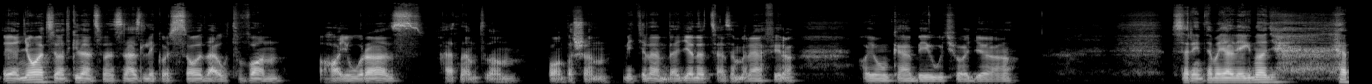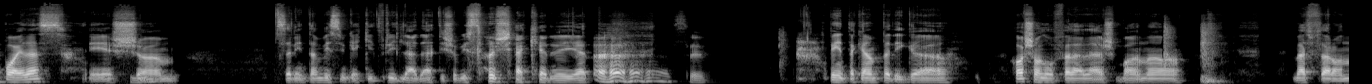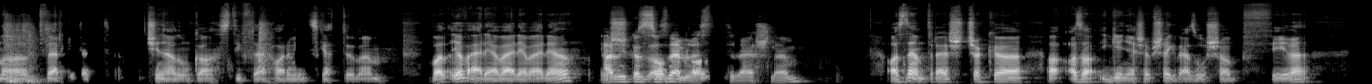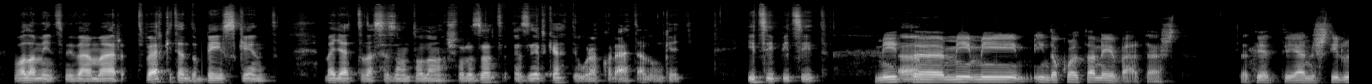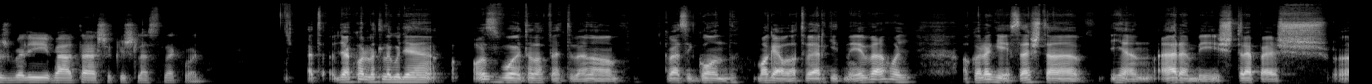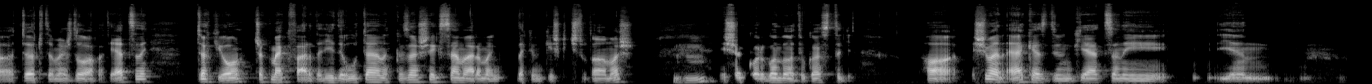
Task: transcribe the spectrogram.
olyan 85-90 százalékos sold out van a hajóra, az hát nem tudom pontosan mit jelent, de egy ilyen 500 ember elfér a hajón kb. úgyhogy uh, szerintem egy elég nagy hepaj lesz, és mm. um, szerintem viszünk egy-két frigyládát is a biztonság kedvéért. Szép. Pénteken pedig uh, hasonló felállásban a Matt Flaronnal tverkített csinálunk a Stifler 32-ben. Val- ja, várjál, várjál, várjál. Ármik az, az nem lesz trash, nem? Az nem trash, csak az a igényesebb, segrázósabb féle, valamint mivel már Twerk and the Base-ként megy ettől a szezontól a sorozat, ezért kettő órakor átállunk egy icipicit. Mit, uh, mi, mi indokolta a névváltást? Tehát ilyen stílusbeli váltások is lesznek, vagy? Hát gyakorlatilag ugye az volt alapvetően a kvázi gond magával a Tverkit névvel, hogy akkor egész este ilyen R&B-s, trepes, történetes dolgokat játszani, tök jó, csak megfárad egy idő után, a közönség számára meg nekünk is kicsit utalmas, uh-huh. és akkor gondoltuk azt, hogy ha simán elkezdünk játszani ilyen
